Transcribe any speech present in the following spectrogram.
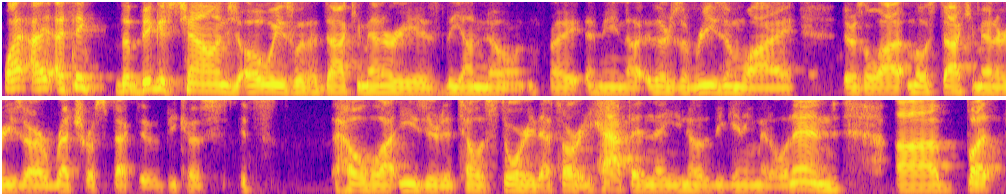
Well, I, I, think the biggest challenge always with a documentary is the unknown, right? I mean, uh, there's a reason why there's a lot. Most documentaries are retrospective because it's a hell of a lot easier to tell a story that's already happened than you know the beginning, middle, and end. Uh, but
